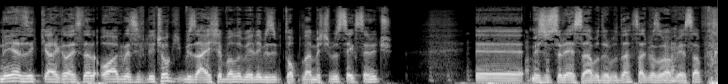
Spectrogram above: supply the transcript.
Ne yazık ki arkadaşlar o agresifliği çok biz Ayşe Balıbey'le bizim toplam yaşımız 83. Ee, Mesut Süre hesabıdır bu da. Saçma sapan bir hesap.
